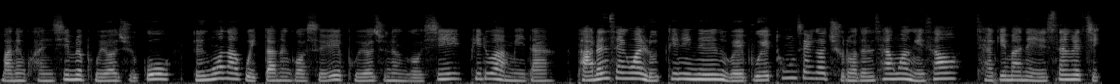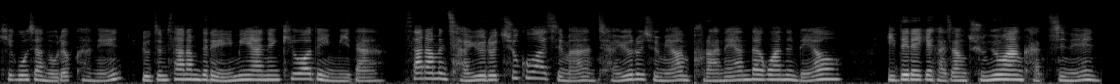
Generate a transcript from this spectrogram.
많은 관심을 보여주고 응원하고 있다는 것을 보여주는 것이 필요합니다. 바른 생활 루틴이는 외부의 통제가 줄어든 상황에서 자기만의 일상을 지키고자 노력하는 요즘 사람들을 의미하는 키워드입니다. 사람은 자유를 추구하지만 자유를 주면 불안해한다고 하는데요. 이들에게 가장 중요한 가치는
